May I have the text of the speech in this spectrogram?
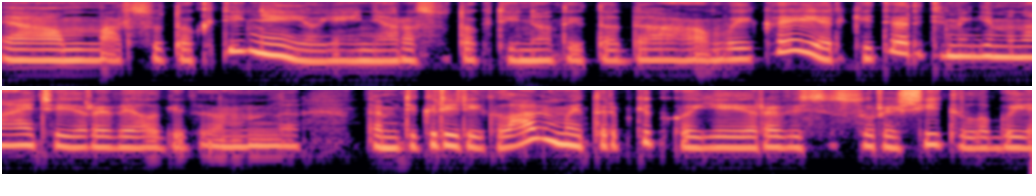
ar sutoktiniai, o jei nėra sutoktinio, tai tada vaikai ir kiti artimi giminaičiai yra vėlgi tam, tam tikri reikalavimai, tarp kitko jie yra visi surašyti labai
